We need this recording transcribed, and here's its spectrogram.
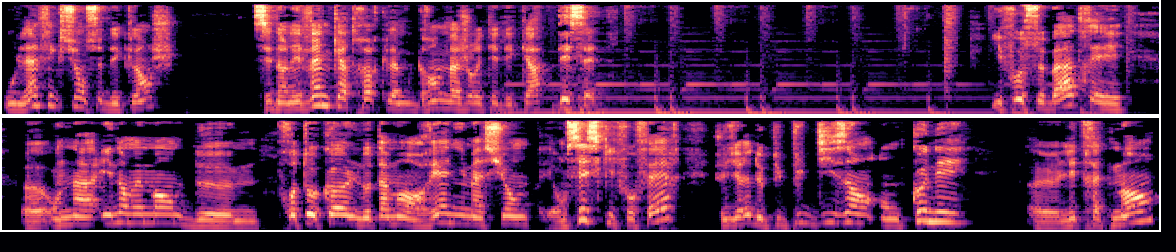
où l'infection se déclenche, c'est dans les 24 heures que la grande majorité des cas décèdent. Il faut se battre et euh, on a énormément de protocoles, notamment en réanimation, et on sait ce qu'il faut faire. Je dirais depuis plus de 10 ans, on connaît euh, les traitements.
